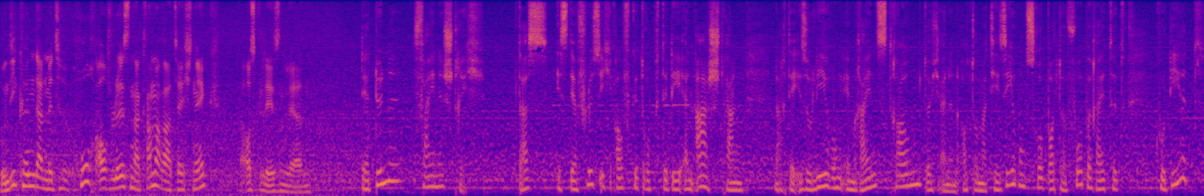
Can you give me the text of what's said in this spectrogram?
Und die können dann mit hochauflösender Kameratechnik ausgelesen werden. Der dünne, feine Strich. Das ist der flüssig aufgedruckte DNA-Strang, nach der Isolierung im Reinstraum durch einen Automatisierungsroboter vorbereitet, kodiert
